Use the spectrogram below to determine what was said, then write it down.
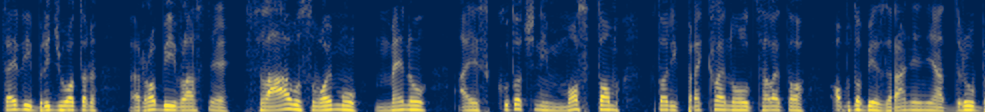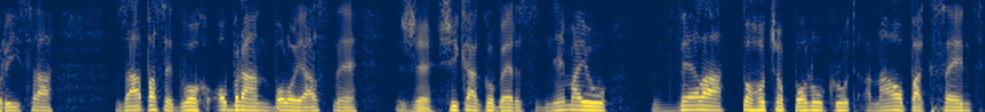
Teddy Bridgewater robí vlastne slávu svojmu menu a je skutočným mostom, ktorý preklenul celé to obdobie zranenia Drew Brisa. V zápase dvoch obrán bolo jasné, že Chicago Bears nemajú veľa toho, čo ponúknuť a naopak Saints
